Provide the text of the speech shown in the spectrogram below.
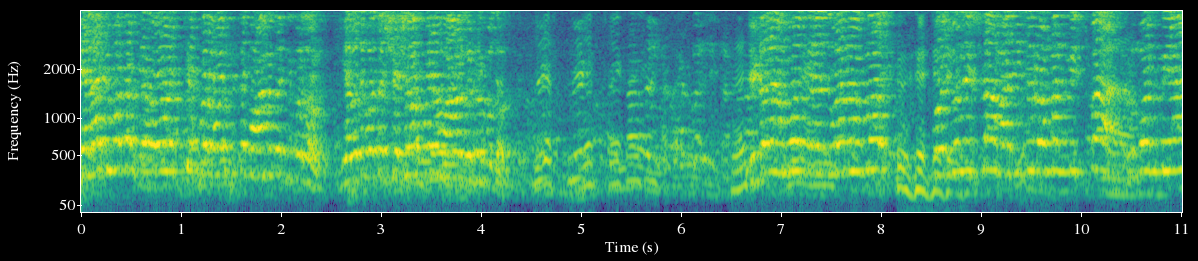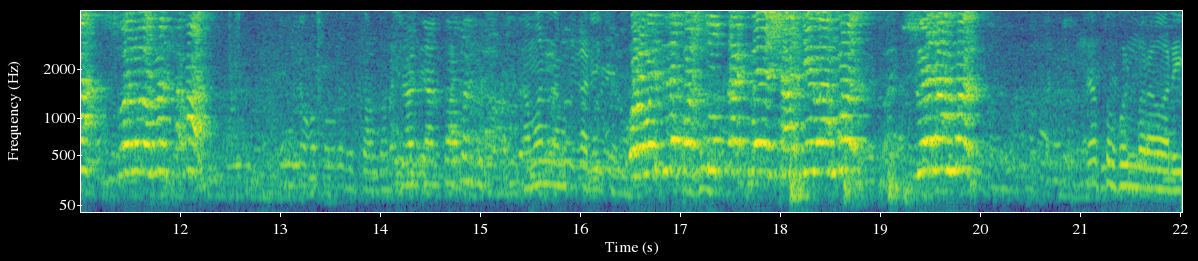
জেলা যুবদল দেওয়া হচ্ছে পরবর্তীতে শেষ হওয়ার পরে ইসলাম আজিজুর রহমান মিসবা রুমন মিয়া সুয়ানুর রহমান সামাদ। আমার নাম কি কাটিয়েছে পরবর্তীতে প্রস্তুত থাকবে সাজিব আহমদ সুহেল আহমদ। এত কইন বাড়াবাড়ি।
